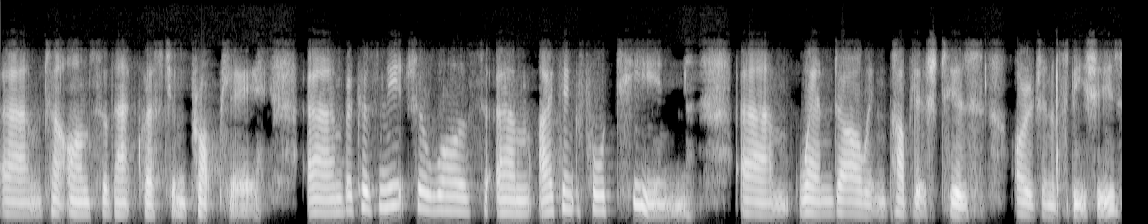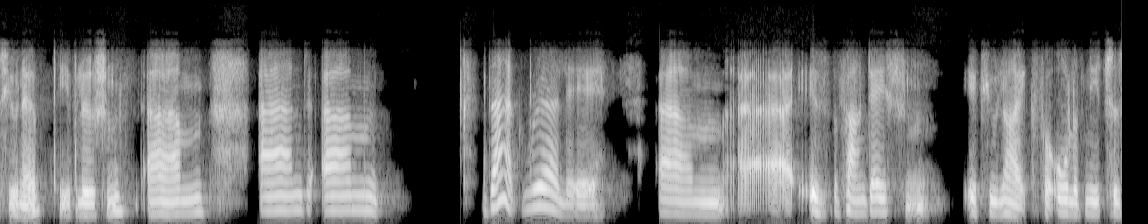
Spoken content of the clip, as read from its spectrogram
Um, to answer that question properly. Um, because Nietzsche was, um, I think, 14 um, when Darwin published his Origin of Species, you know, evolution. Um, and um, that really uh, is the foundation if you like, for all of Nietzsche's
